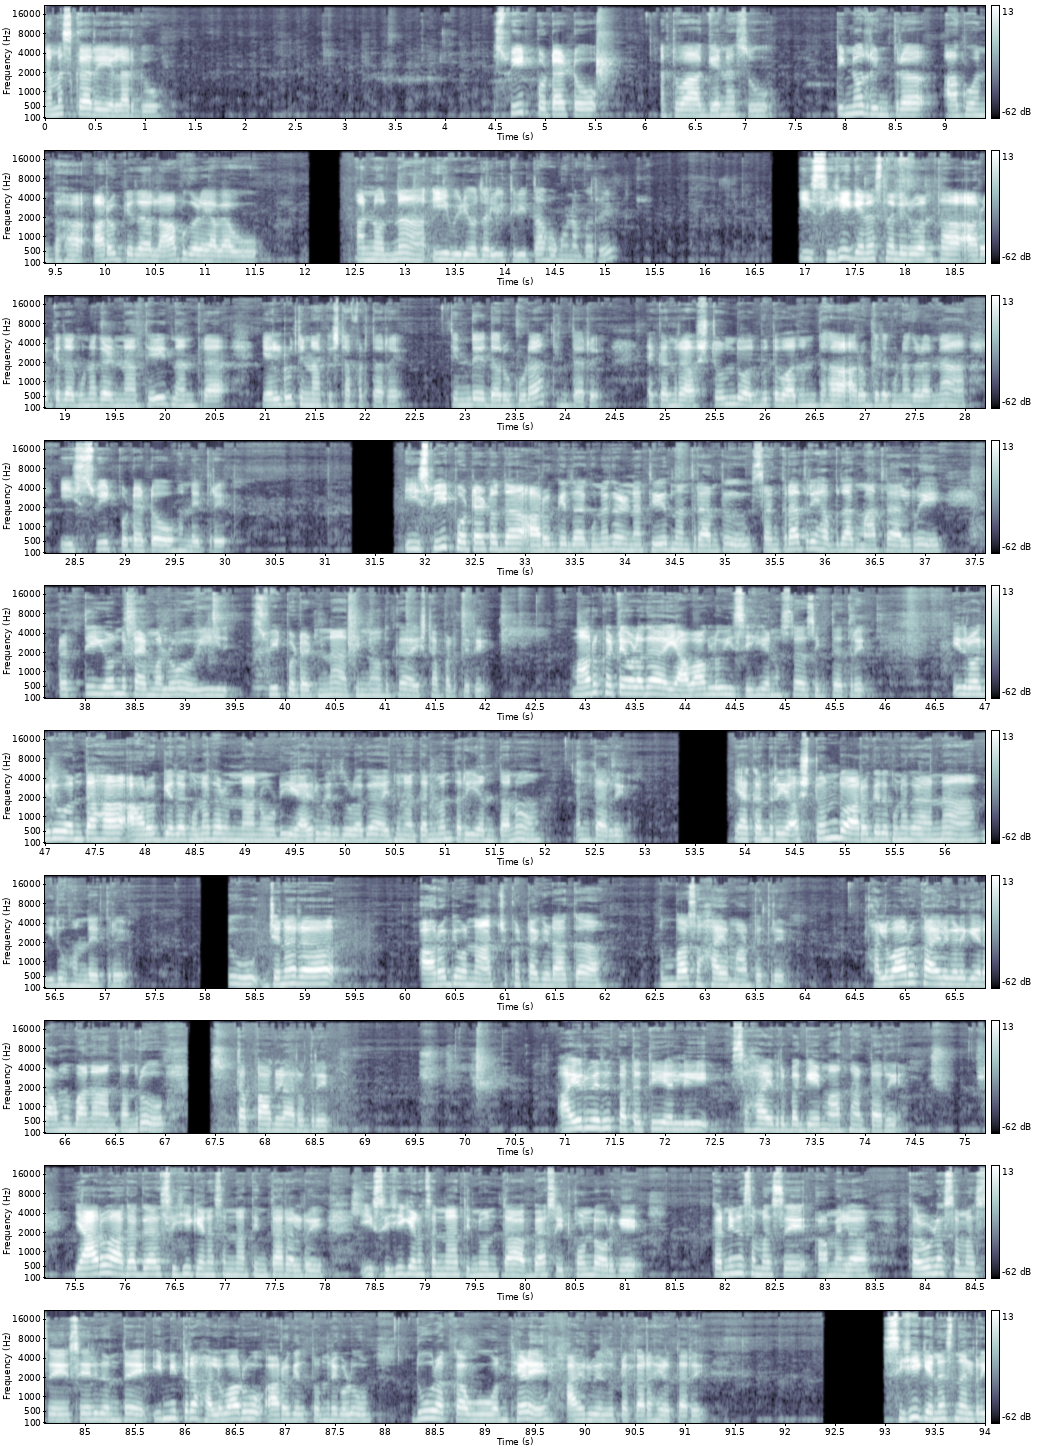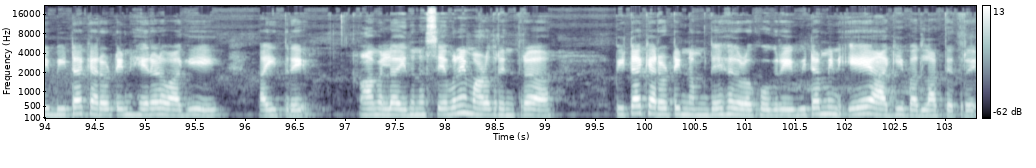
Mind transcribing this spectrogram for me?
ನಮಸ್ಕಾರ ರೀ ಎಲ್ಲರಿಗೂ. ಸ್ವೀಟ್ ಪೊಟ್ಯಾಟೊ ಅಥವಾ ಗೆಣಸು ತಿನ್ನೋದ್ರಿಂದ ಆಗುವಂತಹ ಆರೋಗ್ಯದ ಲಾಭಗಳು ಯಾವ್ಯಾವು ಅನ್ನೋದನ್ನ ಈ ವಿಡಿಯೋದಲ್ಲಿ ತಿಳಿತಾ ಹೋಗೋಣ ಬರ್ರಿ. ಈ ಸಿಹಿ ಗೆಣಸಿನಲ್ಲಿರುವಂತಹ ಆರೋಗ್ಯದ ಗುಣಗಳನ್ನ ತಿಳಿದ ನಂತರ ಎಲ್ಲರೂ ತಿನ್ನೋಕೆ ಇಷ್ಟಪಡ್ತಾರೆ. ತಿಂದೇ ಇದ್ದವರು ಕೂಡ ತಿಂತಾರೆ. ಯಾಕಂದರೆ ಅಷ್ಟೊಂದು ಅದ್ಭುತವಾದಂತಹ ಆರೋಗ್ಯದ ಗುಣಗಳನ್ನು ಈ ಸ್ವೀಟ್ ಪೊಟ್ಯಾಟೊ ಹೊಂದೈತ್ರಿ. ಈ ಸ್ವೀಟ್ ಪೊಟ್ಯಾಟೊದ ಆರೋಗ್ಯದ ಗುಣಗಳನ್ನ ತಿಳಿದ ನಂತರ ಅಂತೂ ಸಂಕ್ರಾಂತಿ ಹಬ್ಬದಾಗ ಮಾತ್ರ ಅಲ್ರಿ ಪ್ರತಿಯೊಂದು ಟೈಮಲ್ಲೂ ಈ ಸ್ವೀಟ್ ಪೊಟ್ಯಾಟೊನ ತಿನ್ನೋದಕ್ಕೆ ಇಷ್ಟಪಡ್ತೀರಿ. ಮಾರುಕಟ್ಟೆ ಒಳಗೆ ಯಾವಾಗಲೂ ಈ ಸಿಹಿ ಗೆಣಸು ಸಿಗ್ತೈತ್ರಿ. ಇದ್ರೊಳಗಿರುವಂತಹ ಆರೋಗ್ಯದ ಗುಣಗಳನ್ನ ನೋಡಿ ಆಯುರ್ವೇದದೊಳಗೆ ಇದನ್ನು ಧನ್ವಂತರಿ ಅಂತಾನೂ ಅಂತಾರೆ ಯಾಕಂದರೆ ಅಷ್ಟೊಂದು ಆರೋಗ್ಯದ ಗುಣಗಳನ್ನು ಇದು ಹೊಂದೈತ್ರಿ. ಇದು ಜನರ ಆರೋಗ್ಯವನ್ನು ಅಚ್ಚುಕಟ್ಟಾಗಿಡಾಕ ತುಂಬ ಸಹಾಯ ಮಾಡ್ತೈತ್ರಿ. ಹಲವಾರು ಕಾಯಿಲೆಗಳಿಗೆ ರಾಮಬಾಣ ಅಂತಂದರೂ ತಪ್ಪಾಗಲಾರದ್ರಿ. ಆಯುರ್ವೇದ ಪದ್ಧತಿಯಲ್ಲಿ ಸಹ ಇದ್ರ ಬಗ್ಗೆ ಮಾತನಾಡ್ತಾರೆ ಯಾರು ಆಗಾಗ ಸಿಹಿ ಗೆಣಸನ್ನು ತಿಂತಾರಲ್ರಿ. ಈ ಸಿಹಿ ಗೆಣಸನ್ನು ತಿನ್ನುವಂಥ ಅಭ್ಯಾಸ ಇಟ್ಕೊಂಡು ಅವ್ರಿಗೆ ಕಣ್ಣಿನ ಸಮಸ್ಯೆ, ಆಮೇಲೆ ಕರುಳ ಸಮಸ್ಯೆ ಸೇರಿದಂತೆ ಇನ್ನಿತರ ಹಲವಾರು ಆರೋಗ್ಯದ ತೊಂದರೆಗಳು ದೂರ ಅಕ್ಕಾವು ಅಂಥೇಳಿ ಆಯುರ್ವೇದದ ಪ್ರಕಾರ ಹೇಳ್ತಾರೆ. ಸಿಹಿ ಗೆಣಸಿನಲ್ಲಿ ಬೀಟಾ ಕ್ಯಾರೋಟಿನ್ ಹೇರಳವಾಗಿ ಐತ್ರಿ. ಆಮೇಲೆ ಇದನ್ನು ಸೇವನೆ ಮಾಡೋದ್ರಿಂದ ಬೀಟಾ ಕ್ಯಾರೋಟಿನ್ ನಮ್ಮ ದೇಹದೊಳಗೆ ಹೋಗ್ರಿ, ವಿಟಮಿನ್ ಎ ಆಗಿ ಬದಲಾಗ್ತೈತ್ರಿ.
